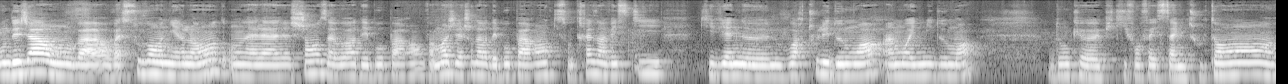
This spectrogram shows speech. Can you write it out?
Bon, déjà, on va, on va souvent en Irlande. On a la chance d'avoir des beaux-parents. Enfin, moi, j'ai la chance d'avoir des beaux-parents qui sont très investis, qui viennent euh, nous voir tous les deux mois, un mois et demi, deux mois. Donc, euh, puis qui font FaceTime tout le temps.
